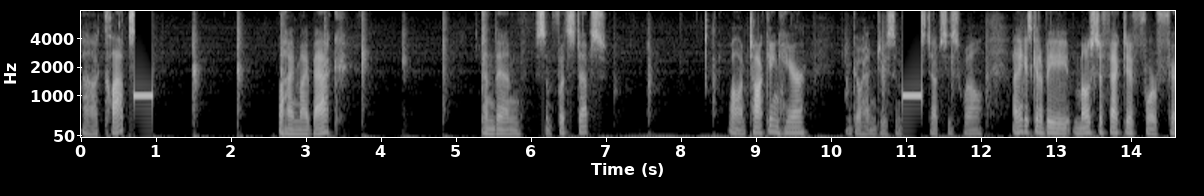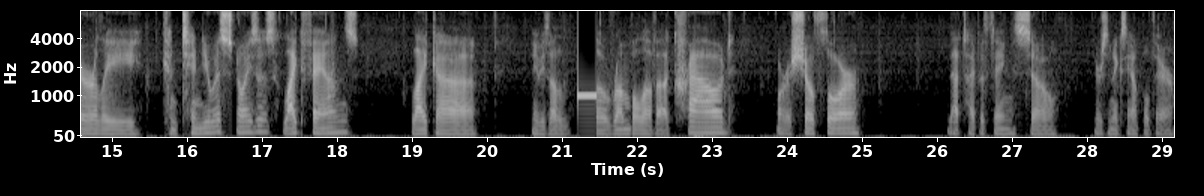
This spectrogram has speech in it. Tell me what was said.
Uh, claps behind my back, and then some footsteps. While I'm talking here, go ahead and do some steps as well. I think it's going to be most effective for fairly continuous noises, like fans, like uh, maybe the low rumble of a crowd or a show floor, that type of thing. So there's an example there.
